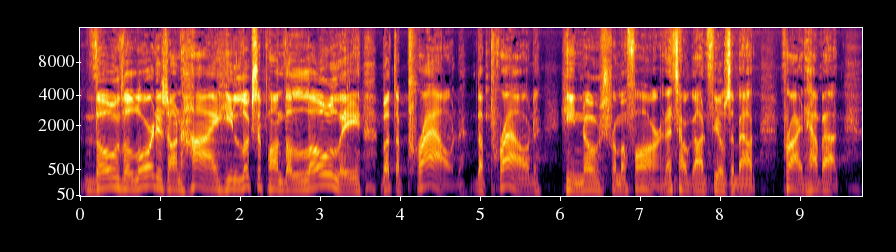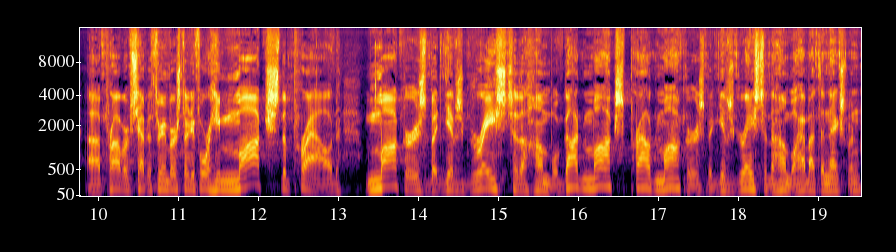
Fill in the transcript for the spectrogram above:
Though the Lord is on high, he looks upon the lowly, but the proud, the proud, he knows from afar. That's how God feels about pride. How about uh, Proverbs chapter 3 and verse 34? He mocks the proud, mockers, but gives grace to the humble. God mocks proud mockers, but gives grace to the humble. How about the next one?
